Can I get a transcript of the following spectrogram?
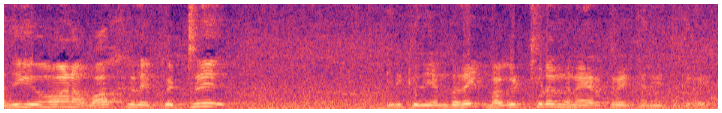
அதிகமான வாக்குகளை பெற்று இருக்குது என்பதை மகிழ்ச்சியுடன் இந்த நேரத்தில் தெரிவித்துக்கிறேன்.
